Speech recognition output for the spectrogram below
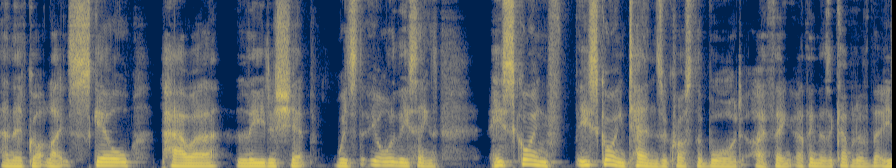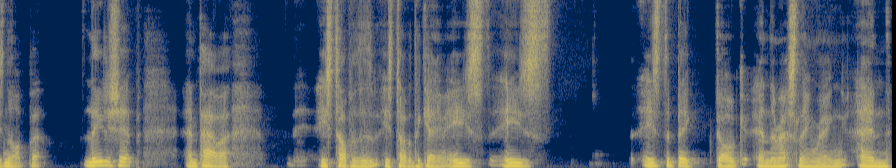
and they've got like skill, power, leadership, wisdom, all of these things. He's scoring he's scoring tens across the board, I think. I think there's a couple of that he's not, but leadership and power, he's top of the he's top of the game. He's he's he's the big dog in the wrestling ring and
